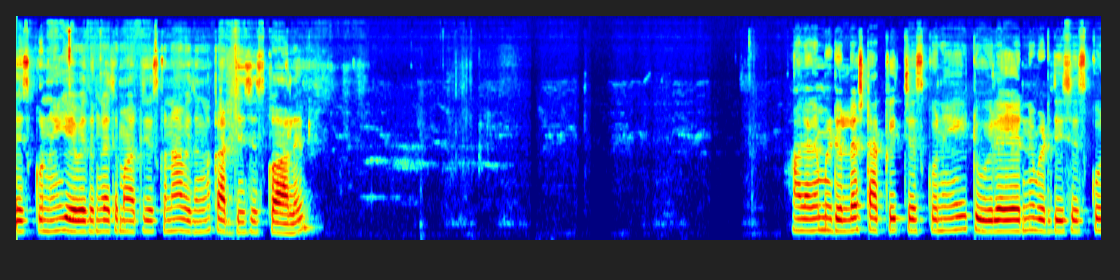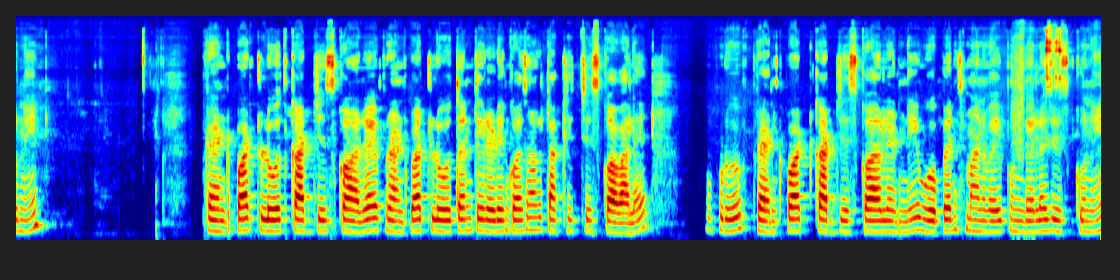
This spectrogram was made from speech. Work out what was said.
చేసుకుని ఏ విధంగా అయితే మార్క్ చేసుకున్నా ఆ విధంగా కట్ చేసేసుకోవాలి. అలాగే మిడిల్లో స్టక్ ఇచ్చేసుకుని టూ లేయర్ని విడదీసేసుకుని ఫ్రంట్ పార్ట్ లోత్ కట్ చేసుకోవాలి. ఫ్రంట్ పార్ట్ లోత్ అని తెలియడం కోసం ఒక టక్ ఇచ్చేసుకోవాలి. ఇప్పుడు ఫ్రంట్ పార్ట్ కట్ చేసుకోవాలండి. ఓపెన్స్ మన వైపు ఉండేలా చూసుకుని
